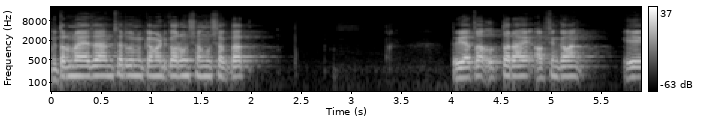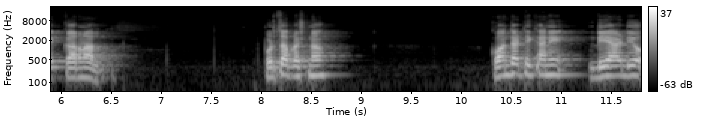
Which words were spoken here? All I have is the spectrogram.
मित्रांनो याचा आन्सर तुम्ही कमेंट करून सांगू शकतात. तर याचा उत्तर आहे ऑप्शन क्रमांक ए कर्नाल. पुढचा प्रश्न कोणत्या ठिकाणी डी आर डी ओ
